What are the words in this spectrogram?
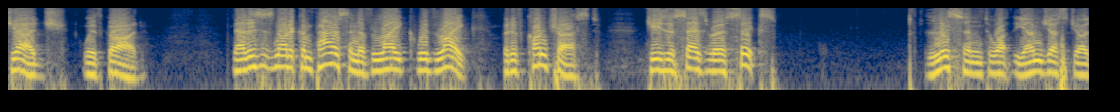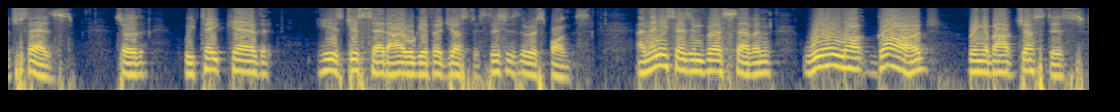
judge with God. Now this is not a comparison of like with like, but of contrast. Jesus says, verse 6, listen to what the unjust judge says. So we take care that he has just said, I will give her justice. This is the response. And then he says in verse 7, Will not God bring about justice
